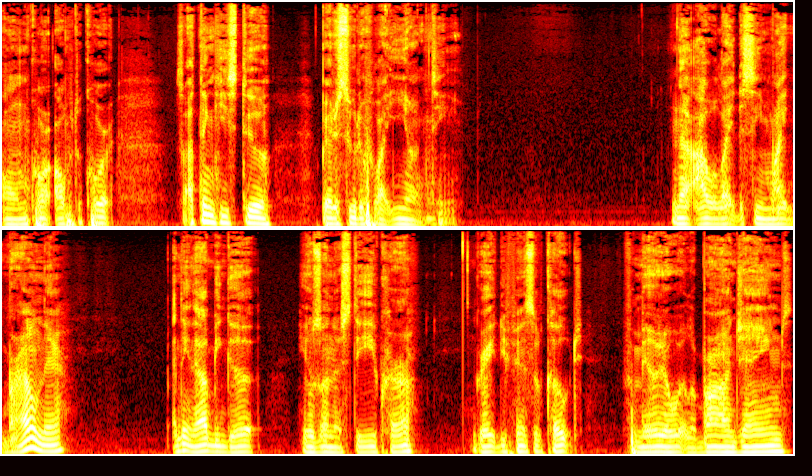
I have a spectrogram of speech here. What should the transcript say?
on court, off the court. So I think he's still better suited for like young team. Now I would like to see Mike Brown there. I think that would be good. He was under Steve Kerr, great defensive coach, familiar with LeBron James,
